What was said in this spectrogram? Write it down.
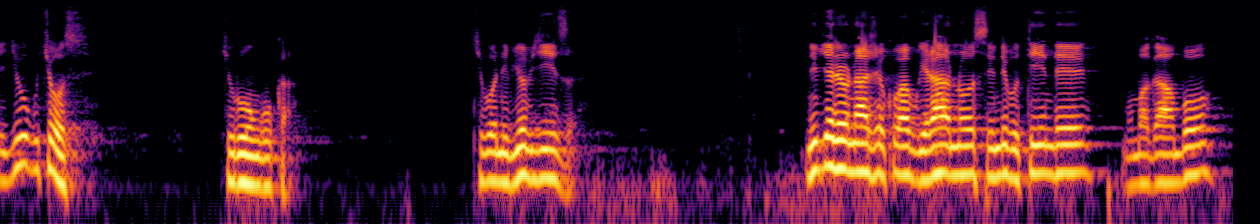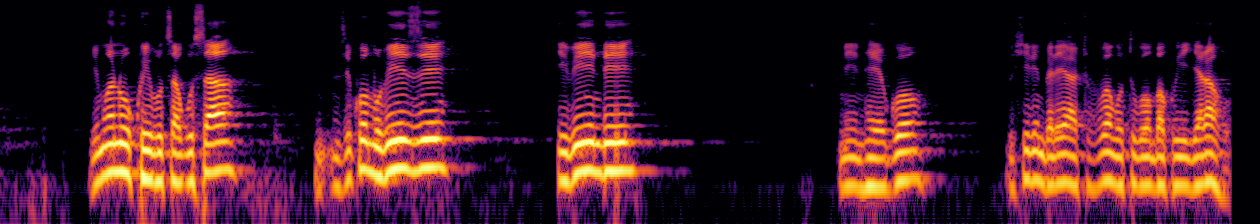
igihugu cyose kirunguka kibona ibyo byiza. Nibyo rero naje kubabwira hano sindi butinde mu magambo bimwe ni ukwibutsa gusa nzi ko mubizi ibindi ni intego dushyira imbere yacu uvuga ngo tugomba kuyigeraho.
